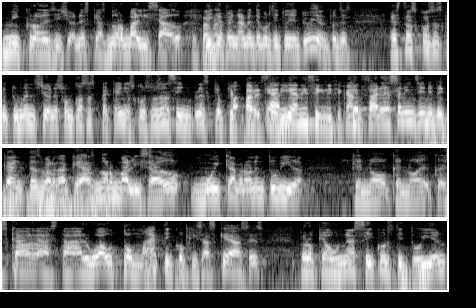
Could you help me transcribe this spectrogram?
microdecisiones que has normalizado y que finalmente constituyen tu vida. Entonces, estas cosas que tú mencionas son cosas pequeñas, cosas simples que, Que pa- parecerían insignificantes. Que parecen insignificantes, ¿verdad? Que has normalizado muy cabrón en tu vida, que no, que no que es hasta algo automático quizás que haces, pero que aún así constituyen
